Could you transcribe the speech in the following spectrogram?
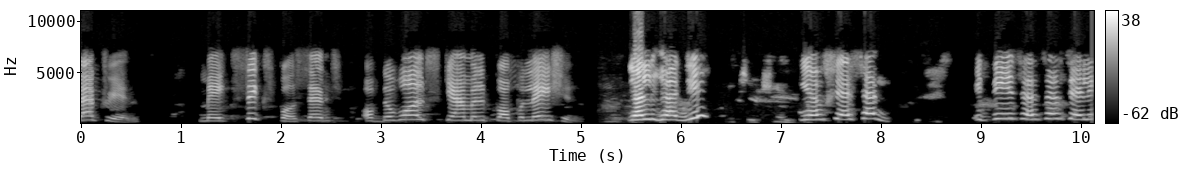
Bactrians, make 6% of the world's camel population. L-E-D Obsession. It is essentially to control its narration.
